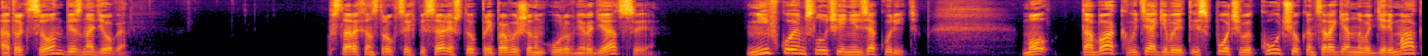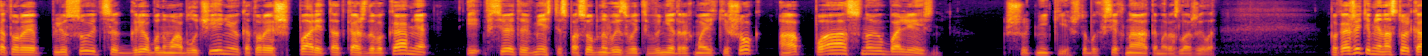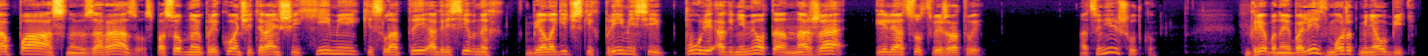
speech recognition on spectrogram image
Аттракцион безнадега. В старых инструкциях писали, что при повышенном уровне радиации ни в коем случае нельзя курить. Мол, табак вытягивает из почвы кучу канцерогенного дерьма, которое плюсуется к гребаному облучению, которое шпарит от каждого камня, и все это вместе способно вызвать в недрах моих кишок опасную болезнь. Шутники, чтобы их всех на атомы разложило. Покажите мне настолько опасную заразу, способную прикончить раньше химии, кислоты, агрессивных биологических примесей, пули огнемета, ножа или отсутствие жратвы. Оценили шутку? Гребаная болезнь может меня убить.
